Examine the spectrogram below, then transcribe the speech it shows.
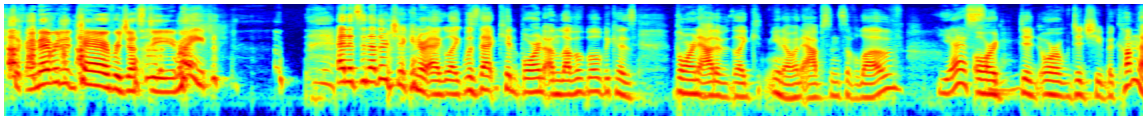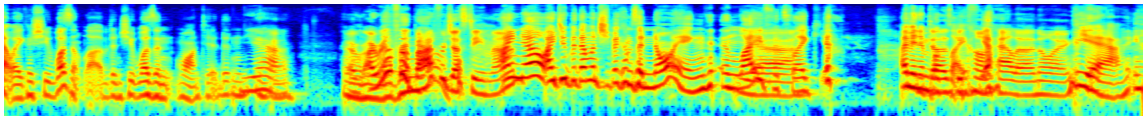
It's like I never did care for Justine. right. And it's another chicken or egg. Like, was that kid born unlovable because born out of like you know an absence of love? Yes. or did or did she become that way because she wasn't loved and she wasn't wanted and you yeah. know, I, we'll I really feel bad for Justine, man. I know I do but then when she becomes annoying in life Yeah. it's like yeah. I mean in does book life become yeah. hella annoying. yeah.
